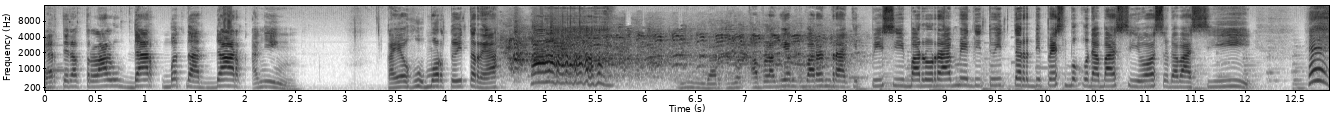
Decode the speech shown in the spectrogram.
Biar tidak terlalu dark bet dah dark anjing. Kayak humor Twitter ya. Hmm. Apalagi yang kemarin rakit PC baru rame di Twitter, di Facebook udah basi, bos, udah basi. Heh.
